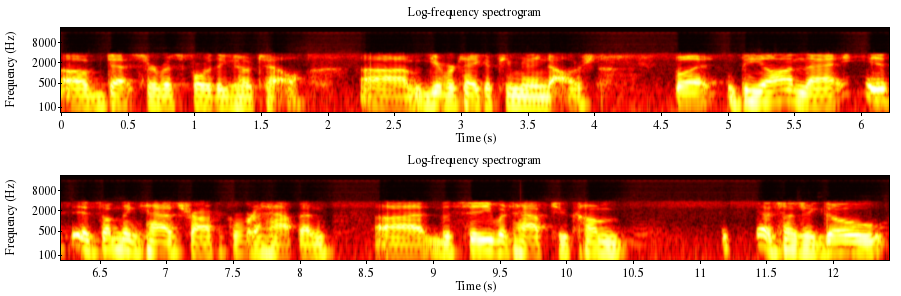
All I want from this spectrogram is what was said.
of debt service for the hotel um, give or take a few million dollars. But beyond that, if, if something catastrophic were to happen, uh, the city would have to come essentially go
